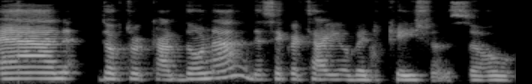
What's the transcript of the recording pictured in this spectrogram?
and Dr. Cardona, the Secretary of Education. So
